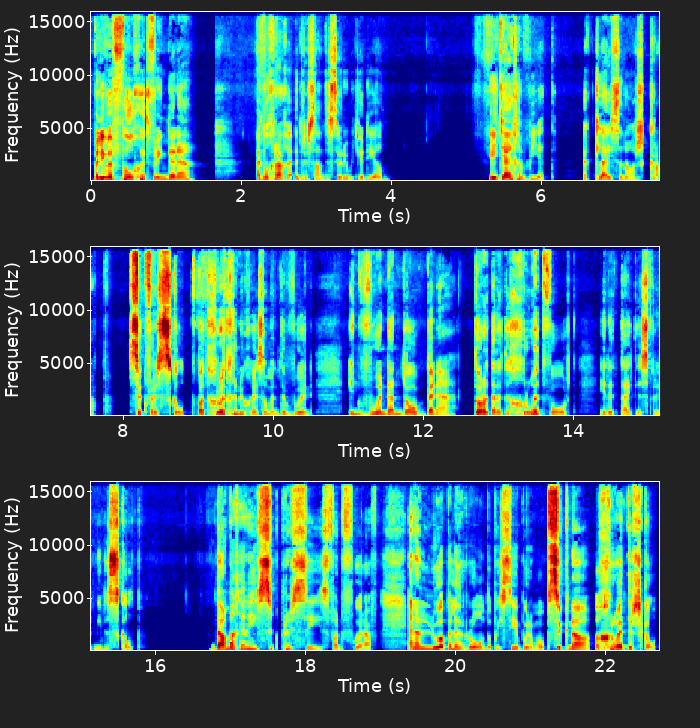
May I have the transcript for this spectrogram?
My liewe voelgoed vriendinne, ek wil graag 'n interessante storie met jou deel. Het jy geweet 'n kluisenaarskrap soek vir 'n skulp wat groot genoeg is om in te woon en woon dan daar binne totdat hulle te groot word en dit tyd is vir 'n nuwe skulp. Dan begin die soekproses van voor af en dan loop hulle rond op die seebodem op soek na 'n groter skulp.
